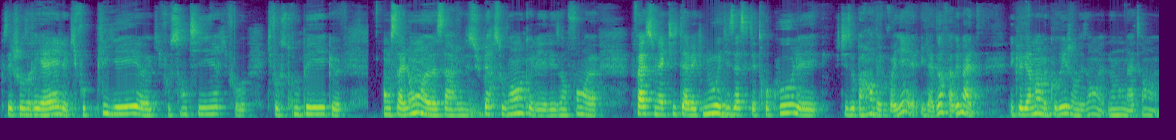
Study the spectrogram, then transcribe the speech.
que c'est des choses réelles, qu'il faut plier, qu'il faut sentir, qu'il faut qu'il faut se tromper. En salon, ça arrive super souvent que les, enfants fassent une activité avec nous et disent ah c'était trop cool et je dis aux parents ben vous voyez il adore faire des maths et que le gamin me corrige en disant non non mais attends euh,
